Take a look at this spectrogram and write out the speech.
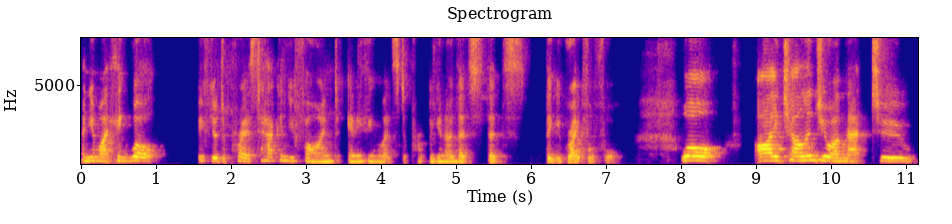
And you might think, well, if you're depressed, how can you find anything that's you know that's that's that you're grateful for? Well, I challenge you on that to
